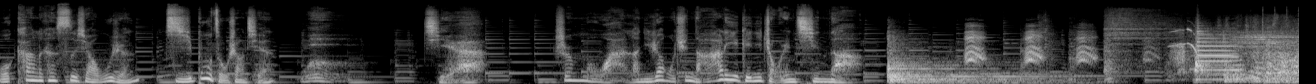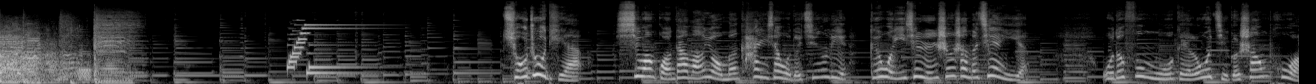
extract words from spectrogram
我看了看四下无人，几步走上前，姐。这么晚了，你让我去哪里给你找人亲呢？求助帖，希望广大网友们看一下我的经历，给我一些人生上的建议。我的父母给了我几个商铺，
